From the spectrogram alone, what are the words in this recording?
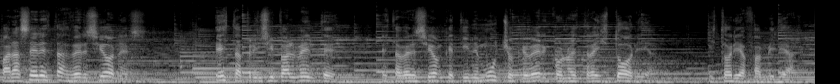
para hacer estas versiones, esta principalmente, esta versión que tiene mucho que ver con nuestra historia, historia familiar.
